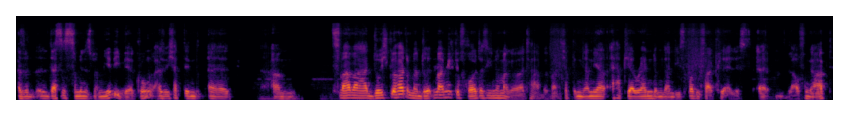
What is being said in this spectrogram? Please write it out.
also äh, das ist zumindest bei mir die Wirkung. Also ich habe den äh, ähm, zweimal durchgehört und beim dritten Mal mich gefreut, dass ich ihn nochmal gehört habe, weil ich habe dann ja, habe ja random dann die Spotify-Playlist äh, laufen gehabt.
